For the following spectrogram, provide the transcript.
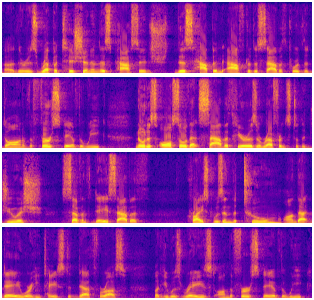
uh, there is repetition in this passage. This happened after the Sabbath, toward the dawn of the first day of the week. Notice also that Sabbath here is a reference to the Jewish seventh day Sabbath. Christ was in the tomb on that day where he tasted death for us, but he was raised on the first day of the week.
